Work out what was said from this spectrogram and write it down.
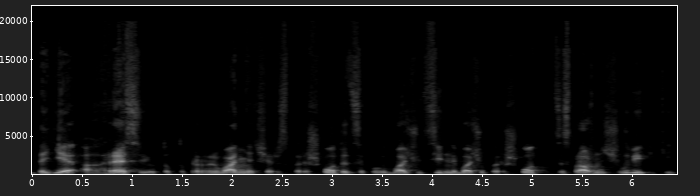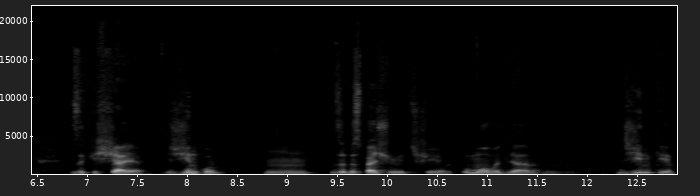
дає агресію, тобто проривання через перешкоди. Це коли бачу ціль, не бачу перешкод. Це справжній чоловік, який захищає жінку, забезпечуючи умови для жінки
